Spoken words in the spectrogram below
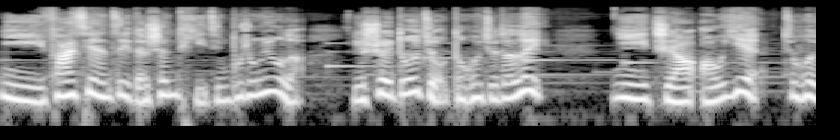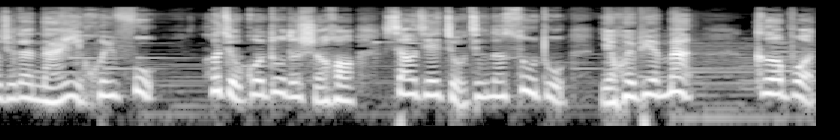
你发现自己的身体已经不中用了，你睡多久都会觉得累，你只要熬夜就会觉得难以恢复。喝酒过度的时候，消解酒精的速度也会变慢，胳膊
